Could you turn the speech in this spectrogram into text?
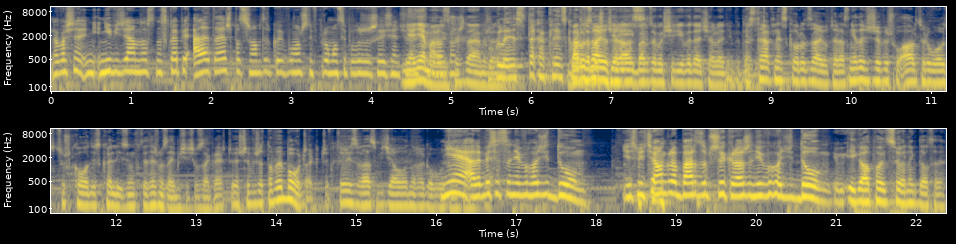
No właśnie, nie, nie widziałam nas na sklepie, ale też patrzyłam tylko i wyłącznie w promocji powyżej 60 Nie, nie ma, już przeczytałem, W że ogóle jest taka klęska bardzo by, rodzaju chcieli, teraz. bardzo by chcieli wydać, ale nie wydali. Jest taka klęska rodzaju teraz. Nie dość, że wyszło Outer Worlds tuż koło Disco Elysium, w które też bym zajebiście chciał zagrać, to jeszcze wyszedł nowy Bojack. Czy ktoś z was widziało nowego Bojacka? Nie, ale wiecie co, nie wychodzi Doom. Jest mi ciągle bardzo przykro, że nie wychodzi Doom. I- Iga, opowiedz swoją anegdotę.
